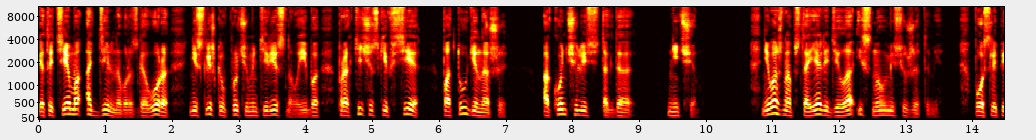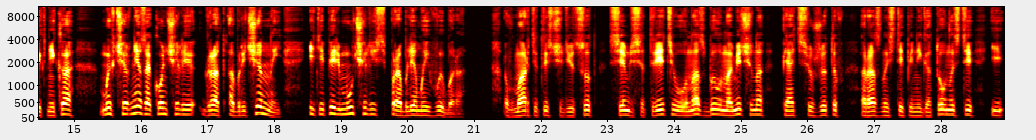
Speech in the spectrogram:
Это тема отдельного разговора, не слишком, впрочем, интересного, ибо практически все потуги наши окончились тогда ничем. Неважно обстояли дела и с новыми сюжетами. После пикника мы в Черне закончили «Град обреченный» и теперь мучились проблемой выбора. В марте 1973 у нас было намечено пять сюжетов разной степени готовности и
